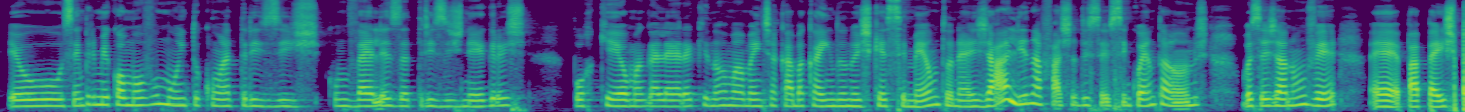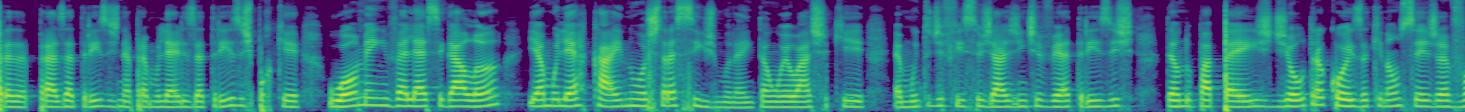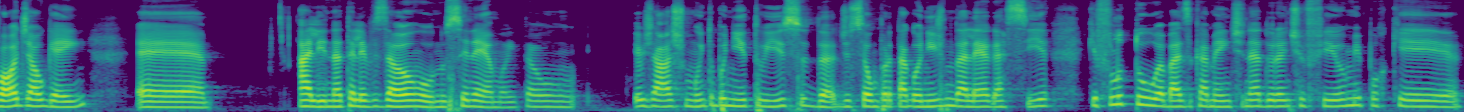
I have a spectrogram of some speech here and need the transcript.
Eu sempre me comovo muito com atrizes, com velhas atrizes negras, porque é uma galera que normalmente acaba caindo no esquecimento, né? Já ali na faixa dos seus 50 anos, você já não vê é, papéis para as atrizes, né? Para mulheres atrizes, porque o homem envelhece galã e a mulher cai no ostracismo, né? Então eu acho que é muito difícil já a gente ver atrizes tendo papéis de outra coisa que não seja vó de alguém é, ali na televisão ou no cinema. Então eu já acho muito bonito isso de ser um protagonismo da Léa Garcia que flutua basicamente, né, durante o filme, porque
